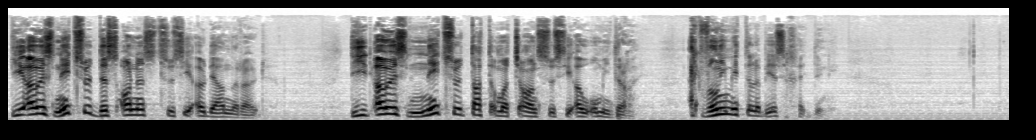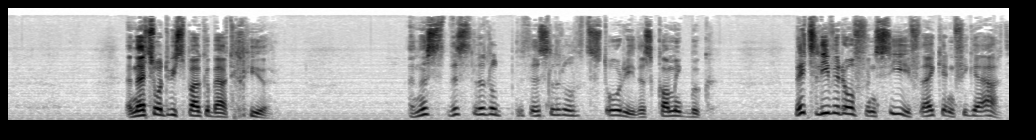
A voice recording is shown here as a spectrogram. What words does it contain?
Die ou is net so dishonest soos die ou down the road. Die ou is net so tat om 'n chance soos die ou om die draai. Ek wil nie met hulle besigheid doen nie. And that's what we spoke about geur. And this, this, little, this little story, this comic book, let's leave it off and see if they can figure out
